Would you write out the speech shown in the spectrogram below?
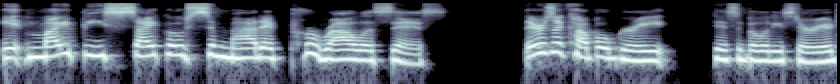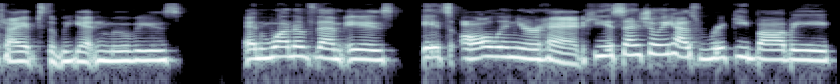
it might be psychosomatic paralysis. There's a couple great disability stereotypes that we get in movies. And one of them is it's all in your head. He essentially has Ricky Bobby,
